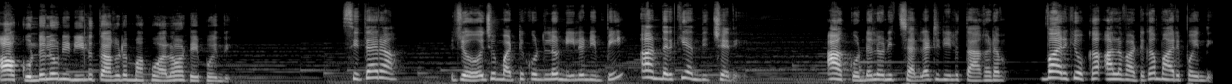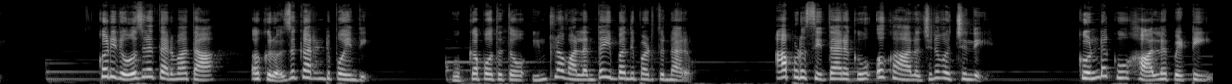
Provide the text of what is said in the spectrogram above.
ఆ కుండలోని నీళ్ళు తాగడం మాకు అలవాటైపోయింది. సితారా రోజు మట్టి కుండలో నీళ్ళు నింపి అందరికీ అందించేది. ఆ కుండలోని చల్లటి నీళ్ళు తాగడం వారికి ఒక అలవాటుగా మారిపోయింది. కొన్ని రోజుల తర్వాత ఒకరోజు కరెంటు పోయింది. ఉక్కపోతతో ఇంట్లో వాళ్ళంతా ఇబ్బంది పడుతున్నారు. అప్పుడు సితారకు ఒక ఆలోచన వచ్చింది. కుండకు హాల్లో పెట్టి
